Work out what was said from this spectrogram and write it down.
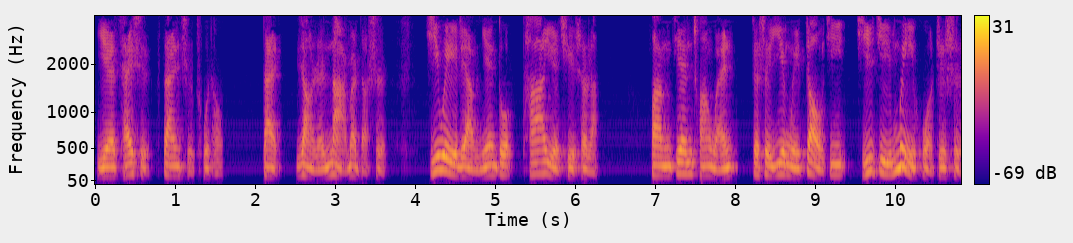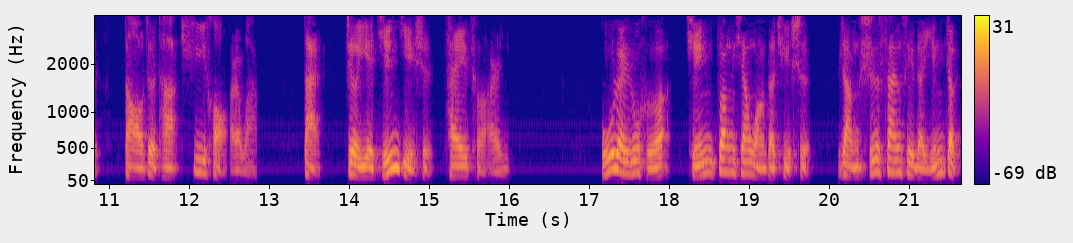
也才是三十出头。但让人纳闷的是，即位两年多，他也去世了。坊间传闻，这是因为赵姬极尽魅惑之事，导致他虚耗而亡。但这也仅仅是猜测而已。无论如何，秦庄襄王的去世，让十三岁的嬴政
